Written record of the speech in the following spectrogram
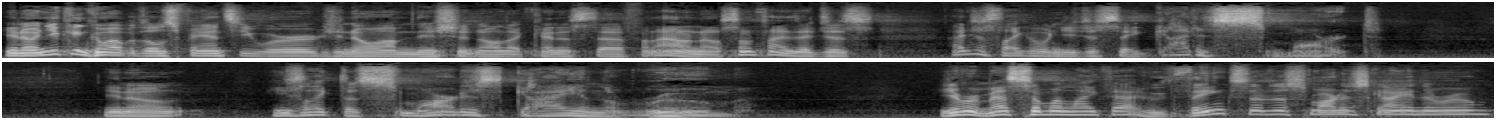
You know, and you can come up with those fancy words, you know, omniscient all that kind of stuff. And I don't know. Sometimes I just, I just like it when you just say, God is smart. You know, he's like the smartest guy in the room. You ever met someone like that who thinks they're the smartest guy in the room?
